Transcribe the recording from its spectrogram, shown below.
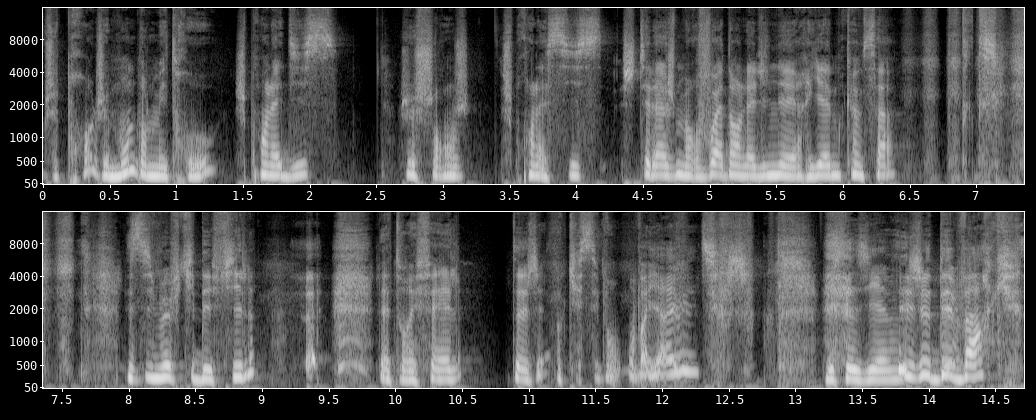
je, prends, je monte dans le métro, je prends la 10, je change, je prends la 6. J'étais là, je me revois dans la ligne aérienne comme ça. Les immeubles qui défilent, la tour Eiffel. Ok, c'est bon, on va y arriver. Le 16e. Et je débarque.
